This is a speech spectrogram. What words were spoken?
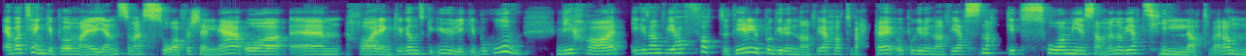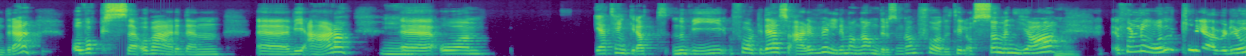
jeg bare tenker på meg og Jens som er så forskjellige og um, har egentlig ganske ulike behov. Vi har, vi har fått det til pga. at vi har hatt verktøy og pga. at vi har snakket så mye sammen og vi har tillatt hverandre å vokse og være den uh, vi er. da. Mm. Uh, og jeg tenker at når vi får til det, så er det veldig mange andre som kan få det til også. Men ja, mm. for noen krever det jo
